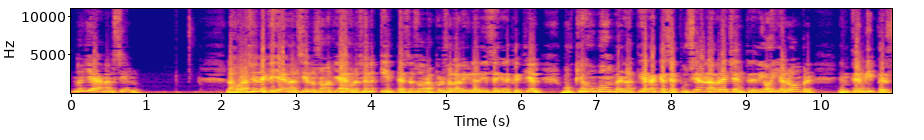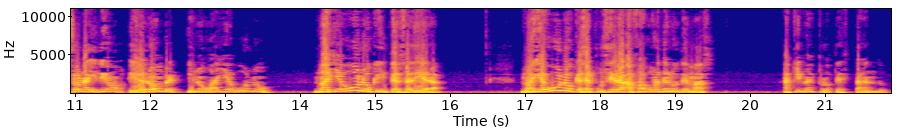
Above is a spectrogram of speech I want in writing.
no llegan al cielo. Las oraciones que llegan al cielo son aquellas oraciones intercesoras. Por eso la Biblia dice en Ezequiel, busqué un hombre en la tierra que se pusiera en la brecha entre Dios y el hombre, entre mi persona y Dios y el hombre, y no hay uno. No hay uno que intercediera. No hay uno que se pusiera a favor de los demás. Aquí no es protestando,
